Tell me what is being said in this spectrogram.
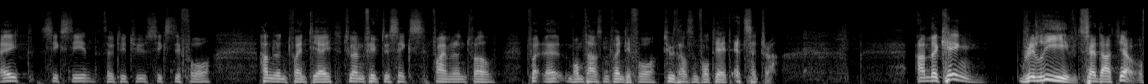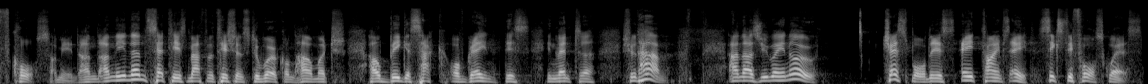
8, 16, 32, 64, 128, 256, 512, uh, 1024, 2048, etc. And the king, relieved, said that, yeah, of course. I mean, and, and he then set his mathematicians to work on how much, how big a sack of grain this inventor should have. And as you may know, chessboard is 8 times 8, 64 squares.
